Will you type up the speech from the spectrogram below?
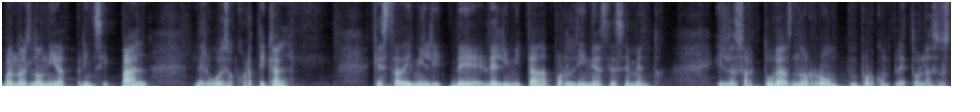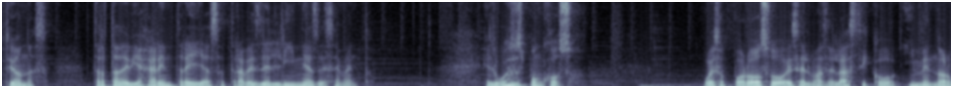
bueno, es la unidad principal del hueso cortical, que está delimitada por líneas de cemento, y las fracturas no rompen por completo las osteonas. Trata de viajar entre ellas a través de líneas de cemento. El hueso esponjoso. Hueso poroso es el más elástico y menor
